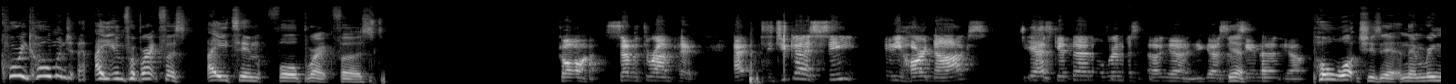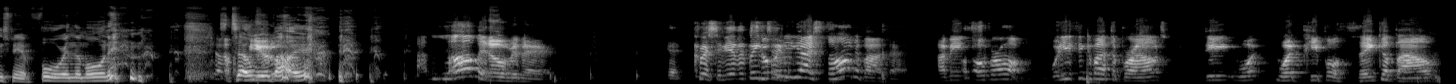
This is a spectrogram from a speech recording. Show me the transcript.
Corey Coleman ate him for breakfast. Ate him for breakfast. Go on. Seventh round pick. Did you guys see any hard knocks? Did you Yeah. guys get that over in this? Uh, yeah, you guys have Yeah. seen that? Yeah. Paul watches it and then rings me at four in the morning to Oh, tell me about it. I love it over there. Yeah. Chris, have you ever been So to? what do you guys thought about that? I mean, overall, what do you think about the Browns? The what what people think about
